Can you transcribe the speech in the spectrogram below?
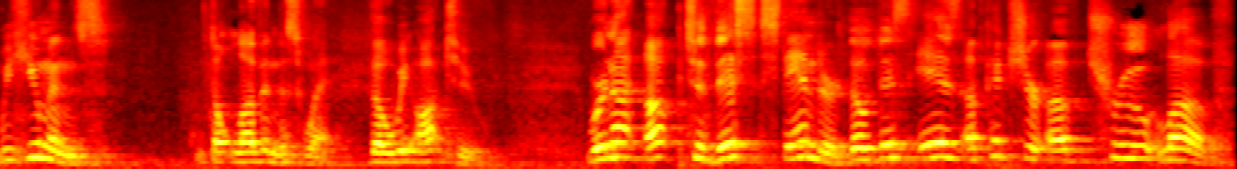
We humans don't love in this way, though we ought to. We're not up to this standard, though this is a picture of true love.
